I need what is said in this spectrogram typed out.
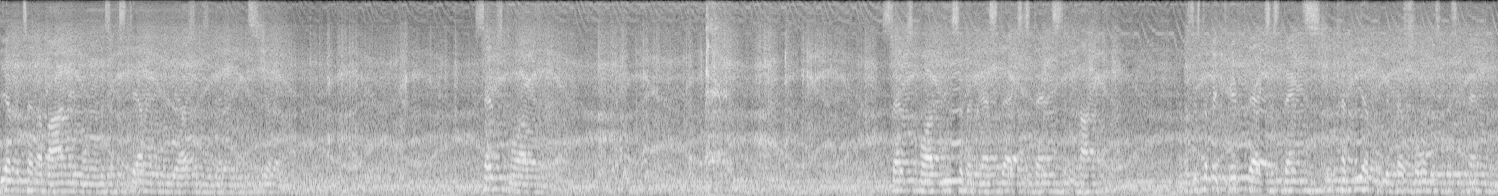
die er mit seiner Wahrnehmung des externen Universums identifiziert. Selbstmord Selbstmord ließe den Rest der Existenz intakt. Und es ist der Begriff der Existenz inkarniert in die Person des Präsidenten.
